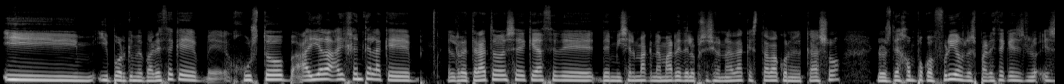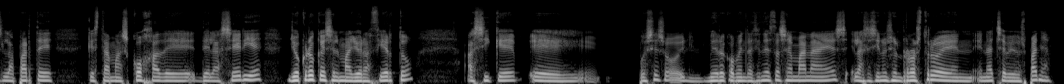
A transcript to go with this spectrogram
Y, porque me parece que eh, justo hay, gente a la que el retrato ese que hace de, Michelle McNamara y de la obsesionada que estaba con el caso los deja un poco fríos, les parece que es, la parte que está más coja de, la serie. Yo creo que es el mayor acierto. Así que, eh, pues eso, mi recomendación de esta semana es El asesino sin rostro en, en HBO España.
